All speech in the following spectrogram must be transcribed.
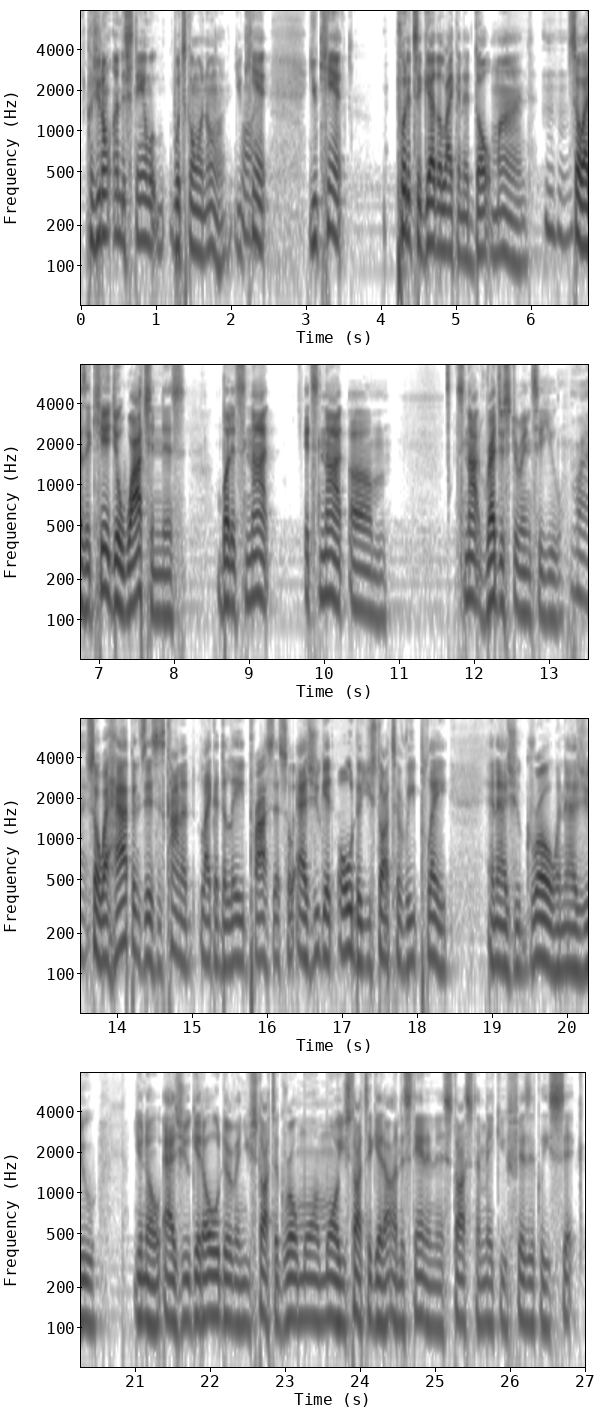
because you don't understand what what's going on. You Right. can't you can't put it together like an adult mind. So as a kid, you're watching this, but it's not it's not um it's not registering to you. Right. So what happens is it's kind of like a delayed process. So as you get older, you start to replay, and as you grow, and as you you know, as you get older and you start to grow more and more, you start to get an understanding, and it starts to make you physically sick.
